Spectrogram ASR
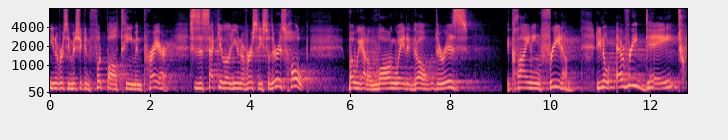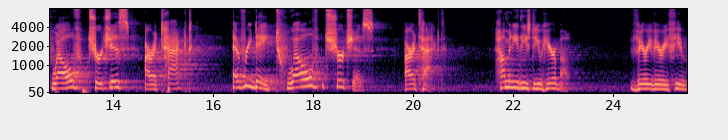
University of Michigan football team in prayer. This is a secular university, so there is hope, but we got a long way to go. There is declining freedom. Do you know every day 12 churches are attacked? Every day 12 churches are attacked. How many of these do you hear about? Very, very few.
